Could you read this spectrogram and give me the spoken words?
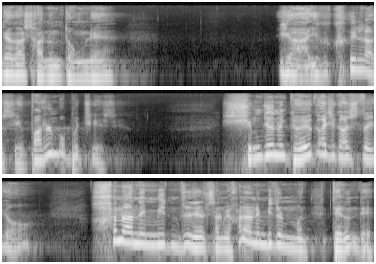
내가 사는 동네, 야, 이거 큰일 났어요. 발을 못 붙이겠어요. 심지어는 교회까지 갔어요. 하나님 믿으면 될 사람이 하나님 믿으면 되는데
